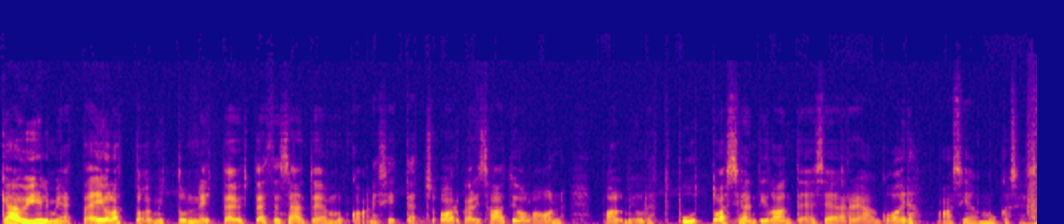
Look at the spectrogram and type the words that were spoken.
käy ilmi, että ei ole toimittu niiden yhteisten sääntöjen mukaan, niin sitten että organisaatiolla on valmiudet puuttua siihen tilanteeseen ja reagoida asianmukaisesti.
